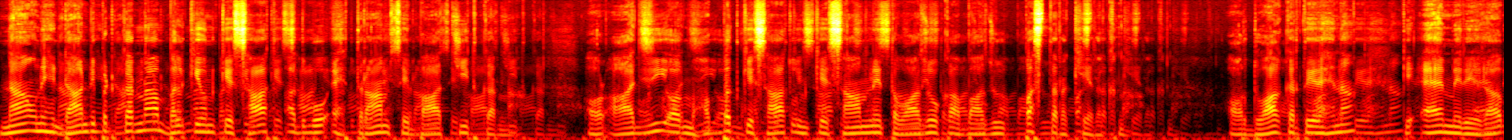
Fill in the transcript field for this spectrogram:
نہ انہیں ڈانٹ ڈپٹ کرنا، بلکہ ان کے ساتھ ادب و احترام سے بات چیت کرنا۔ اور آجزی اور محبت کے ساتھ ان کے سامنے توازو کا بازو پست رکھے رکھنا۔ اور دعا کرتے رہنا کہ اے میرے رب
